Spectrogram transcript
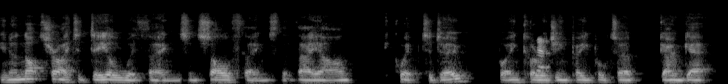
you know not try to deal with things and solve things that they aren't equipped to do but encouraging people to go and get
